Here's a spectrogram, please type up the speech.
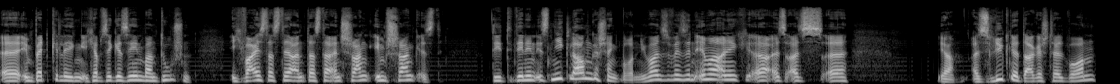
äh, im Bett gelegen, ich habe sie gesehen beim Duschen. Ich weiß, dass, der, dass da ein Schrank im Schrank ist. Die, denen ist nie Glauben geschenkt worden. Die waren, wir sind immer eigentlich äh, als, als, äh, ja, als Lügner dargestellt worden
